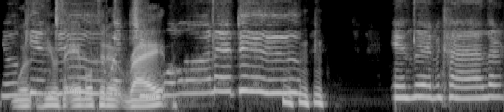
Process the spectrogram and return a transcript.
was- he was able to do it, what you right? wanna do in living color.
